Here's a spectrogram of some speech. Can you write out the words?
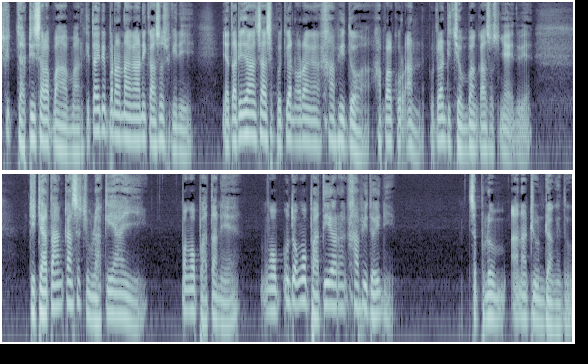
jadi salah pahaman. Kita ini pernah nangani kasus begini. Ya tadi yang saya sebutkan orang yang hafidoh hafal Quran. Kebetulan di Jombang kasusnya itu ya. Didatangkan sejumlah kiai pengobatan ya untuk mengobati orang hafidoh ini. Sebelum anak diundang itu.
